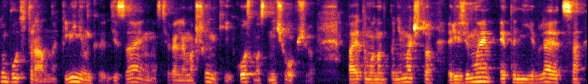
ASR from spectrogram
ну, будет странно. Клининг, дизайн, стиральные машинки и космос – ничего общего. Поэтому надо понимать, что резюме – это не является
